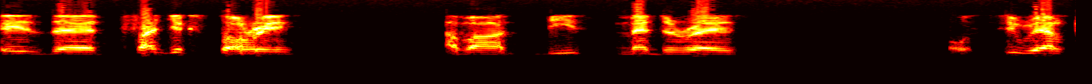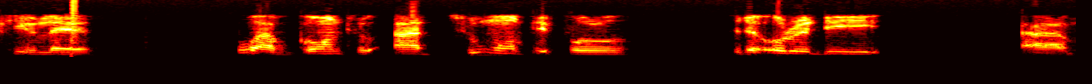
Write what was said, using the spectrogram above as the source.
is the tragic story about these murderers or serial killers who have gone to add two more people to the already um,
